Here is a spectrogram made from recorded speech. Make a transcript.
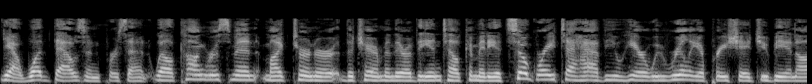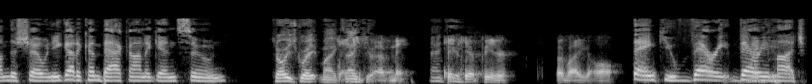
Yeah, 1000%. Well, Congressman Mike Turner, the chairman there of the Intel Committee, it's so great to have you here. We really appreciate you being on the show and you got to come back on again soon. It's always great, Mike. Thank, Thank you you for having me. Thank Take you. care, Peter. Bye bye, all. Thank you very, very much.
